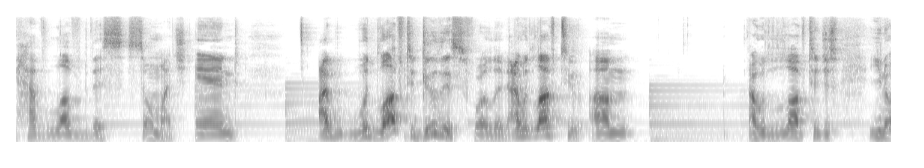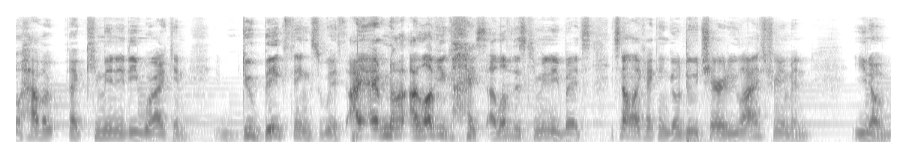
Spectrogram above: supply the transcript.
have loved this so much and i would love to do this for a living i would love to um I would love to just, you know, have a, a community where I can do big things with. I am not, I love you guys. I love this community, but it's, it's not like I can go do a charity live stream and, you know,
